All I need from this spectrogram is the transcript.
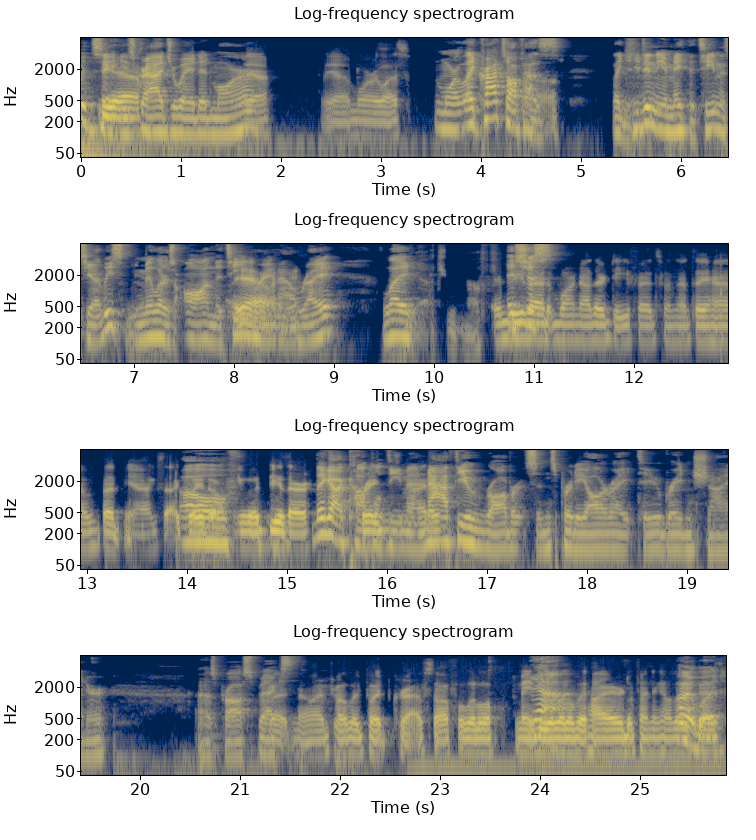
I would say he's graduated more. Yeah, yeah, more or less. More like Kravtsov uh, has Like he didn't even make the team this year. At least Miller's on the team Yeah, right now, right? Like yeah, true enough. It'd It's just- one other defenseman that they have, but yeah, exactly. Oh, Oh, would be there. they got a couple D men. Matthew Robertson's pretty all right too. Braden Schneider as But prospects. no, I'd probably put Krafts off a little, maybe Yeah. a little bit higher, depending how those I would.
